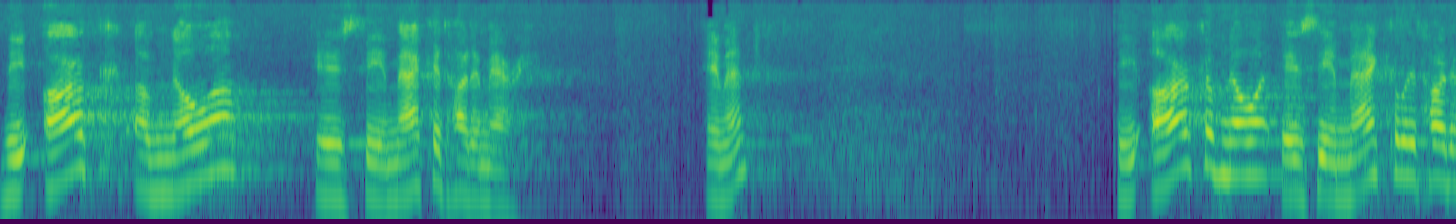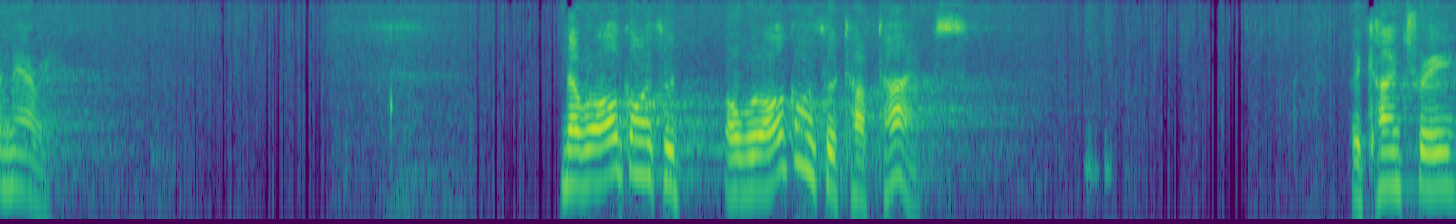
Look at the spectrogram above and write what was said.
The Ark of Noah is the Immaculate Heart of Mary. Amen? The Ark of Noah is the Immaculate Heart of Mary. Now we're all going through, oh, we're all going through tough times. The country,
